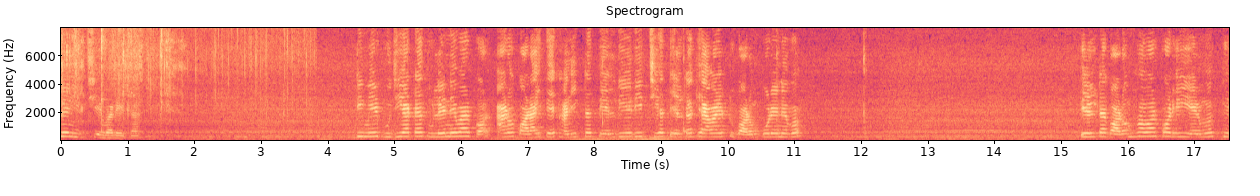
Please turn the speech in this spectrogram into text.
তুলে নিচ্ছি এবার এটা। ডিমের ভুজিয়াটা তুলে নেওয়ার পর আরও কড়াইতে খানিকটা তেল দিয়ে দিচ্ছি আর তেলটাকে আবার একটু গরম করে নেব। তেলটা গরম হওয়ার পরেই এর মধ্যে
